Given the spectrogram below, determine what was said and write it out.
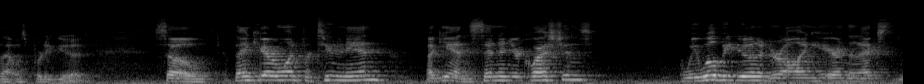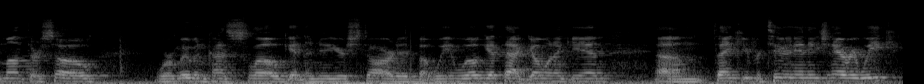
That was pretty good. So, thank you everyone for tuning in. Again, send in your questions. We will be doing a drawing here in the next month or so. We're moving kind of slow, getting the new year started, but we will get that going again. Um, thank you for tuning in each and every week.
